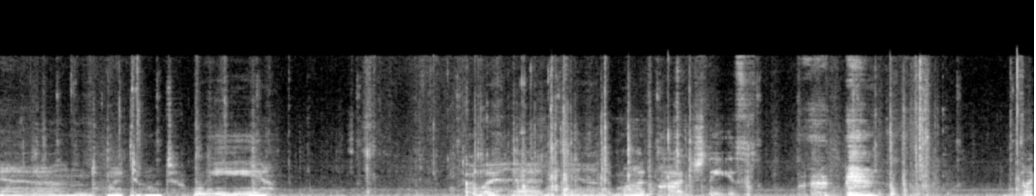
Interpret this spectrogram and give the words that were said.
And why don't we go ahead and Mod Podge these? if I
